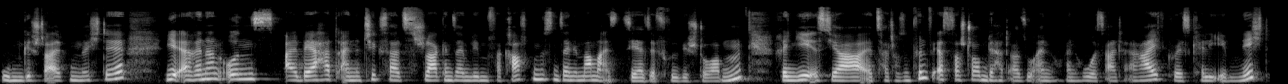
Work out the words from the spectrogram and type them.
umgestalten möchte. Wir erinnern uns, Albert hat einen Schicksalsschlag in seinem Leben verkraften müssen. Seine Mama ist sehr, sehr früh gestorben. Renier ist ja 2005 erst verstorben, der hat also ein, ein hohes Alter erreicht, Grace Kelly eben nicht.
